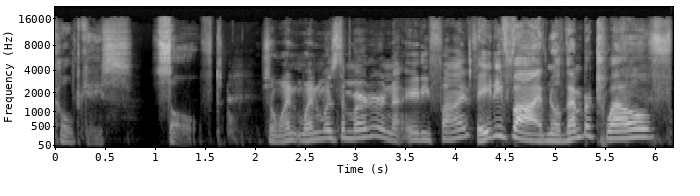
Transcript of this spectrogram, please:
cold case solved. So when when was the murder in 85? 85, November 12,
